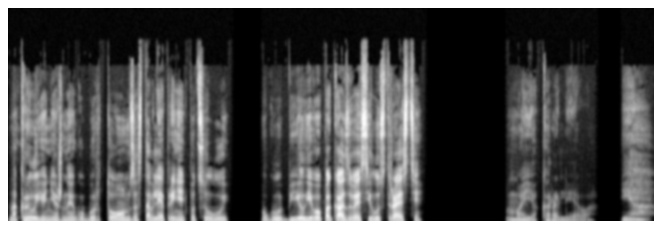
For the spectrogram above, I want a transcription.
Накрыл ее нежные губы ртом, заставляя принять поцелуй. Углубил его, показывая силу страсти. «Моя королева». «Я...»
